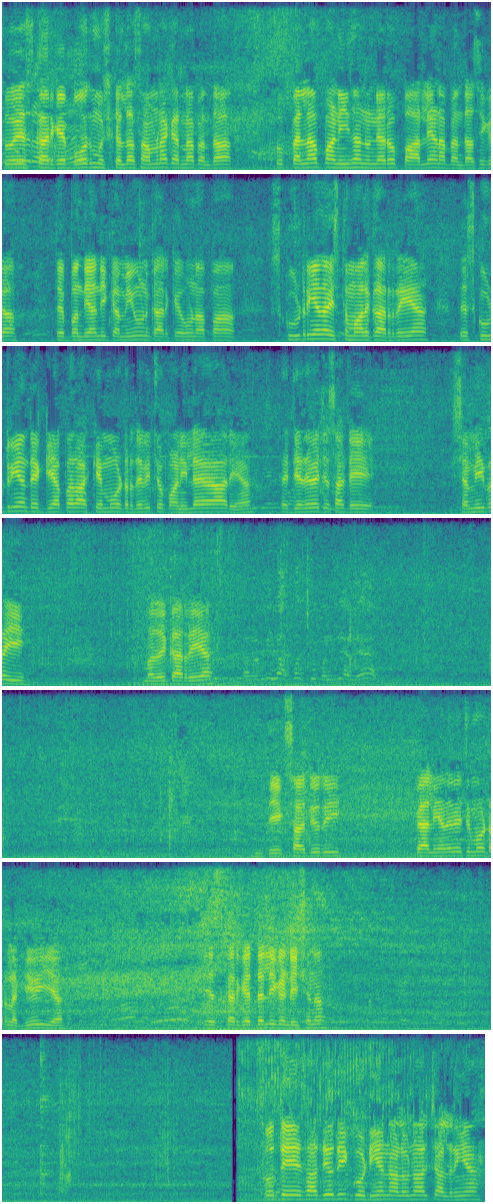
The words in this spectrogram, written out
ਸੋ ਇਸ ਕਰਕੇ ਬਹੁਤ ਮੁਸ਼ਕਲ ਦਾ ਸਾਹਮਣਾ ਕਰਨਾ ਪੈਂਦਾ। ਸੋ ਪਹਿਲਾਂ ਪਾਣੀ ਸਾਨੂੰ ਨਹਿਰੋਂ ਪਾਰ ਲਿਆਉਣਾ ਪੈਂਦਾ ਸੀਗਾ ਤੇ ਬੰਦਿਆਂ ਦੀ ਕਮੀ ਹੋਣ ਕਰਕੇ ਹੁਣ ਆਪਾਂ ਸਕੂਟਰੀਆਂ ਦਾ ਇਸਤੇਮਾਲ ਕਰ ਰਹੇ ਆ ਤੇ ਸਕੂਟਰੀਆਂ ਦੇ ਅੱਗੇ ਆਪਾਂ ਰੱਖ ਕੇ ਮੋਟਰ ਦੇ ਵਿੱਚੋਂ ਪਾਣੀ ਲੈ ਆ ਰਹੇ ਆ ਤੇ ਜਿਹਦੇ ਵਿੱਚ ਸਾਡੇ ਸ਼ਮੀ ਭਾਈ ਮਦਦ ਕਰ ਰਹੇ ਆ। ਦੇਖ ਸਕਦੇ ਹੋ ਤੁਸੀਂ, ਪੈਲੀਆਂ ਦੇ ਵਿੱਚ ਮੋਟਰ ਲੱਗੀ ਹੋਈ ਆ। ਇਸ ਕਰਕੇ ਇਧਰਲੀ ਕੰਡੀਸ਼ਨ ਆ। ਸੋ ਦੇ ਸਕਦੇ ਹੋ ਦੀ ਗੋਡੀਆਂ ਨਾਲੋਂ ਨਾਲ ਚੱਲ ਰਹੀਆਂ।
